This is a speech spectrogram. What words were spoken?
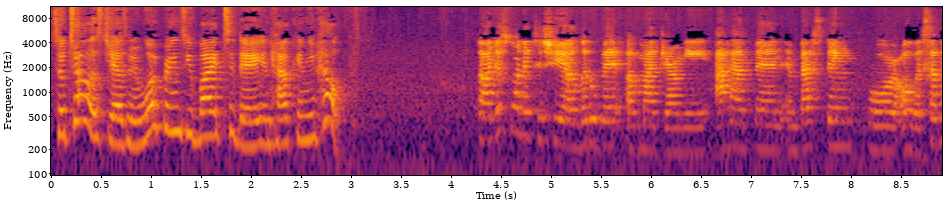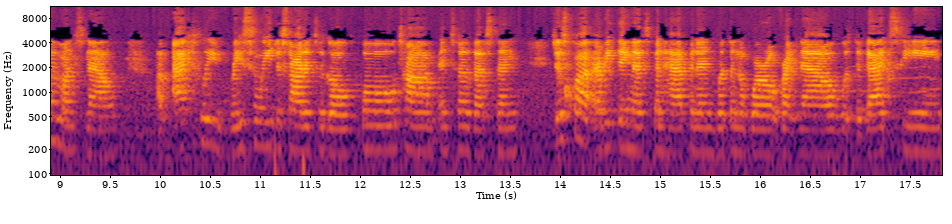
So tell us, Jasmine, what brings you by today, and how can you help? So I just wanted to share a little bit of my journey. I have been investing for over seven months now. I've actually recently decided to go full time into investing just by everything that's been happening within the world right now with the vaccine,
